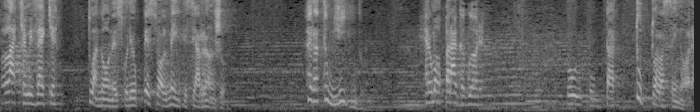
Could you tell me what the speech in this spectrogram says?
Lasciami, vecchia. Tua nona escolheu pessoalmente esse arranjo. Era tão lindo. Era uma praga, Glória. Vou contar tudo à senhora.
